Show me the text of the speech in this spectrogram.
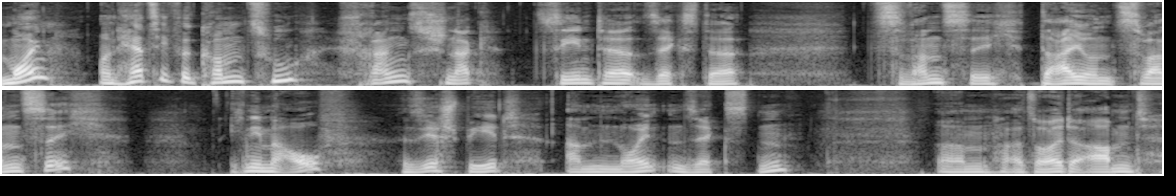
Moin und herzlich willkommen zu Franks Schnack 10.06.2023. Ich nehme auf, sehr spät, am 9.06., ähm, also heute Abend,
